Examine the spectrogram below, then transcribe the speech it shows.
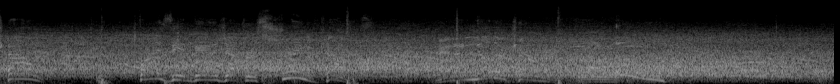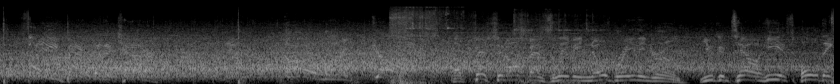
counter. Finds the advantage after a string of counters. And another counter. Fighting back with a counter. Oh, my God. Efficient offense leaving no breathing room. You can tell he is holding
